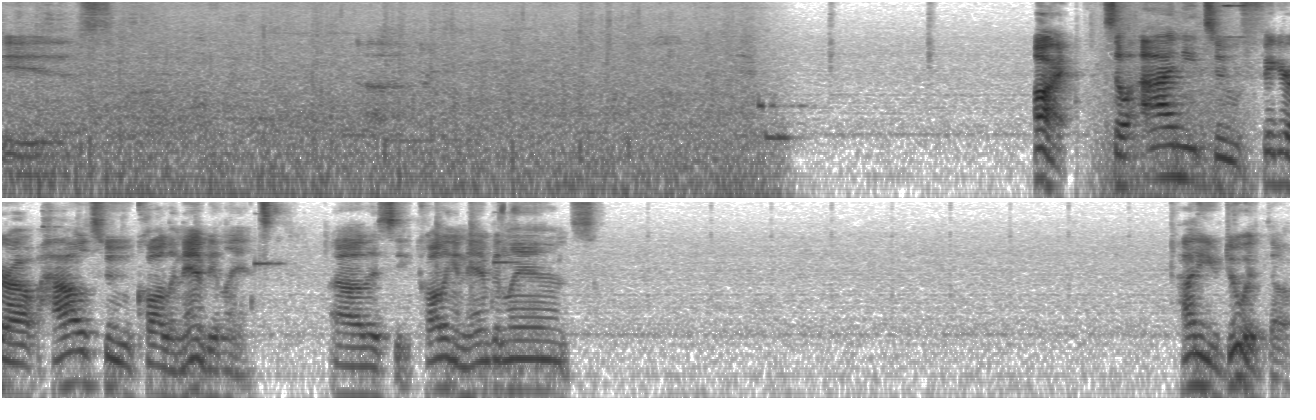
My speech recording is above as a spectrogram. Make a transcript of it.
is. Uh, Alright, so I need to figure out how to call an ambulance. Uh, let's see, calling an ambulance. How do you do it though?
